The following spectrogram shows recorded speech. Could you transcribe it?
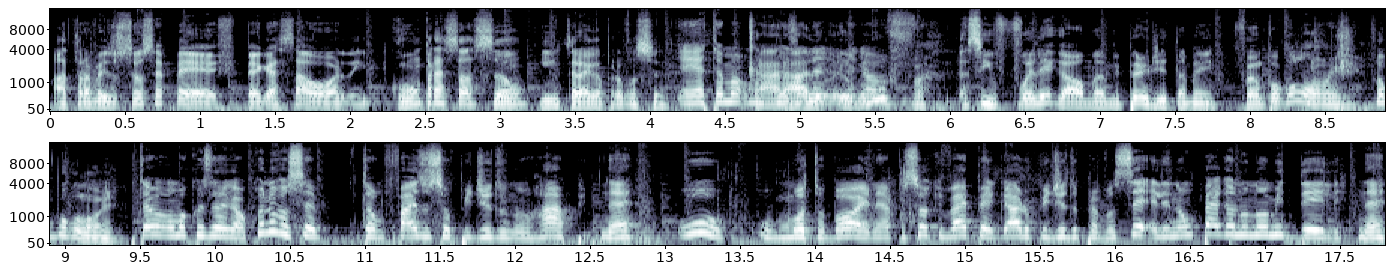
através do seu CPF, pega essa ordem, compra essa ação e entrega pra você. Aí até uma, uma Caralho, coisa eu. legal. Ufa. Assim, foi legal, mas eu me perdi também. Foi um pouco longe. Foi um pouco longe. Então, uma coisa legal. Quando você então faz o seu pedido no RAP, né? O, o motoboy, né? A pessoa que vai pegar o pedido pra você, ele não pega no nome dele, né?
